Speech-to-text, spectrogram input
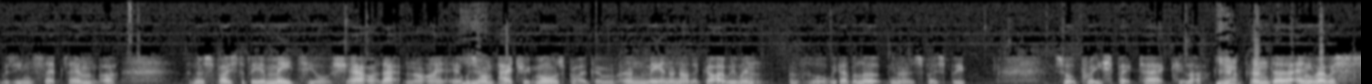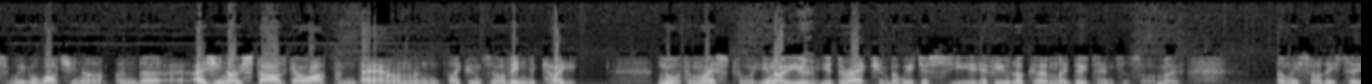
was in September. And there was supposed to be a meteor shower that night. It was Yeah. on Patrick Moore's program, and me and another guy, we went and thought we'd have a look. You know, it was supposed to be sort of pretty spectacular. Yeah. And uh, anyway, we, we were watching up, and uh, as you know, stars go up and down, and they can sort of indicate north and west for you know your Yeah. your direction. But we just, you, if you look at them, they do tend to sort of move. And we saw these two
